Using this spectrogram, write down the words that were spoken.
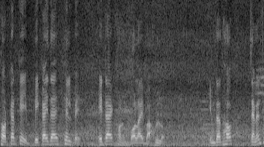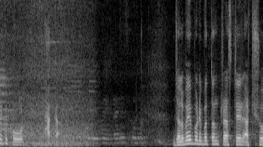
সরকারকেই বেকায়দায় ফেলবে, এটা এখন বলাই বাহুল্য। Imdad Haq, channel twenty four, Dhaka. জলবায়ু পরিবর্তন ট্রাস্টের আটশো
